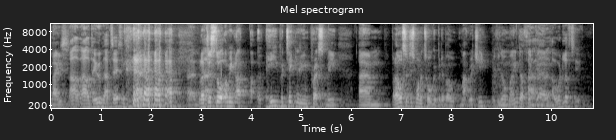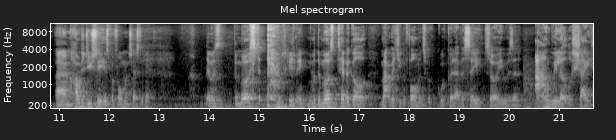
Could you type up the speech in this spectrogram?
Nice. That'll, that'll do. That's it. um, but I just thought, I mean, I, I, he particularly impressed me. Um, but I also just want to talk a bit about Matt Ritchie, if you don't mind. I think uh, um, I would love to. Um, how did you see his performance yesterday? It was the most, excuse me, the most typical Matt Ritchie performance we, we could ever see. So he was an angry little shite,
